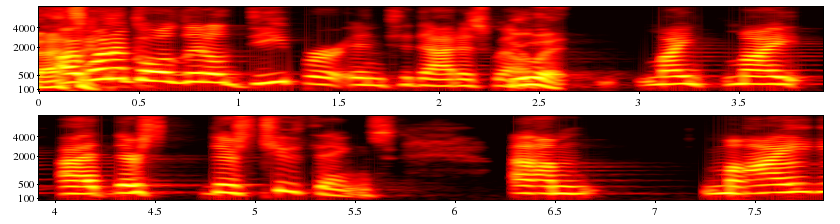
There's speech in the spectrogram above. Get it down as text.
That's I want to go a little deeper into that as well. Do it. My my, uh, there's there's two things. Um, my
